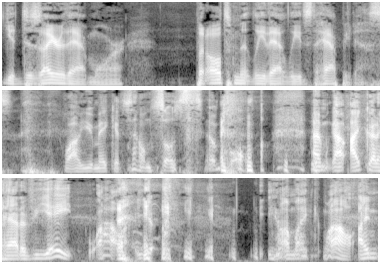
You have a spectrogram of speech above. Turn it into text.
you desire that more. But ultimately, that leads to happiness. Wow, you make it sound so simple. I'm, I could have had a V8. Wow. You know, I'm like, wow. I,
